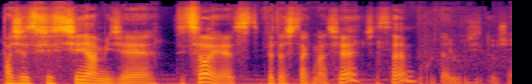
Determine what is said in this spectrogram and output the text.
Patrzcie, co się z cieniami dzieje. Ty co jest? Wy też tak macie czasem? Kurde, ludzi dużo.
